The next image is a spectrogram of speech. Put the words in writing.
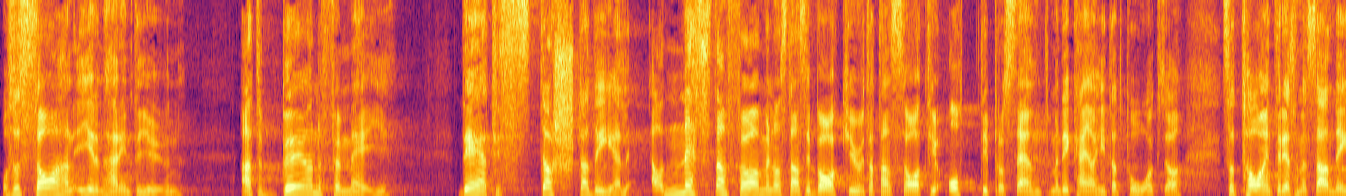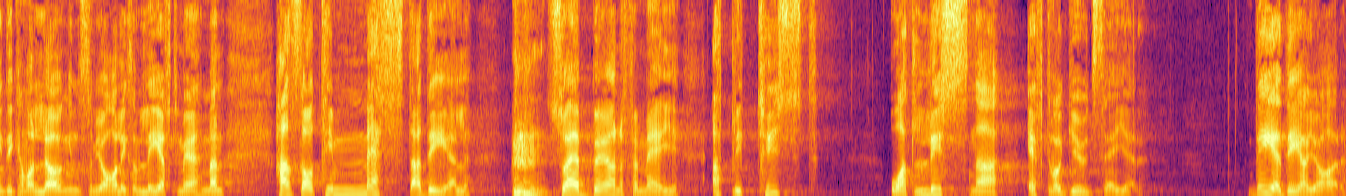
Och så sa han i den här intervjun att bön för mig, det är till största del, ja, nästan för mig någonstans i bakhuvudet att han sa till 80 procent, men det kan jag ha hittat på också. Så ta inte det som en sanning, det kan vara en lögn som jag har liksom levt med. Men han sa till mesta del så är bön för mig att bli tyst och att lyssna efter vad Gud säger. Det är det jag gör.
